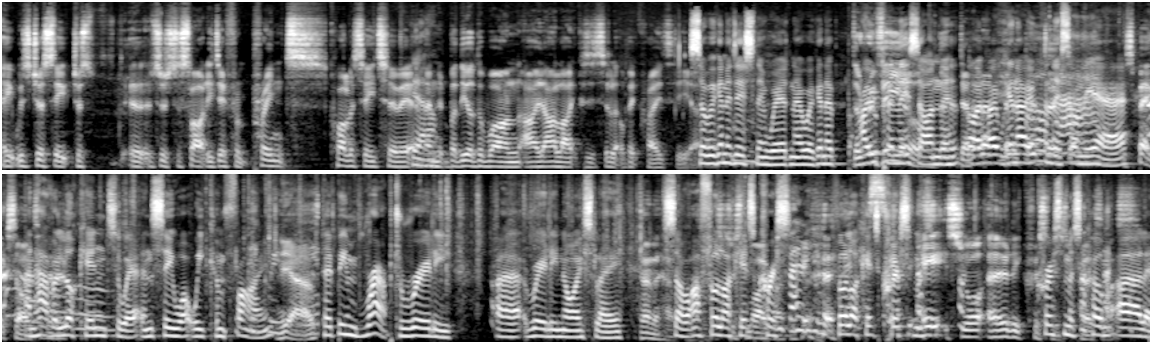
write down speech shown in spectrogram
it was just it just it was just a slightly different print quality to it Yeah. and but the other one I, I like because it's a little bit crazy So we're going to do something weird now. We're going to open reveal. this on the. The- like, we're going to open this on the air It's a bit exciting, and have a look into it and see what we can find. Yeah. They've been wrapped really, uh, really nicely. No, So I feel like just it's my Christmas. feel like it's Christmas. it's your early Christmas Christmas come early,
